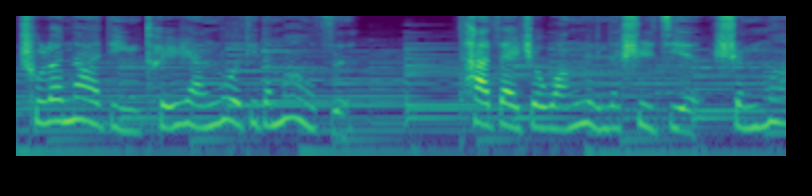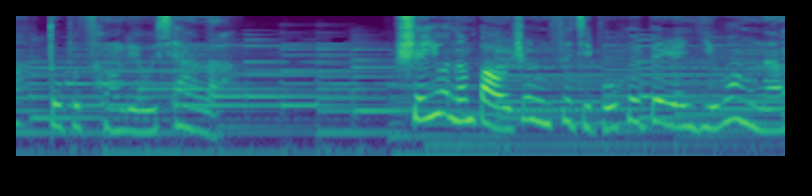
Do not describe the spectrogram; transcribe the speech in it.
除了那顶颓然落地的帽子，他在这亡灵的世界，什么都不曾留下了。谁又能保证自己不会被人遗忘呢？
